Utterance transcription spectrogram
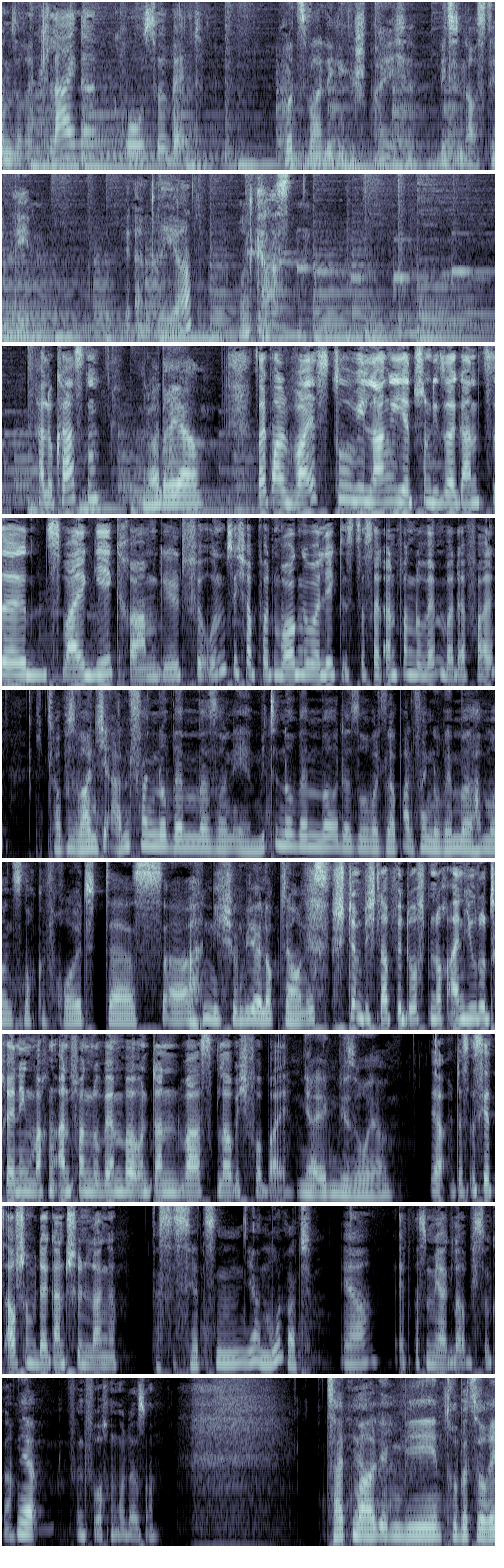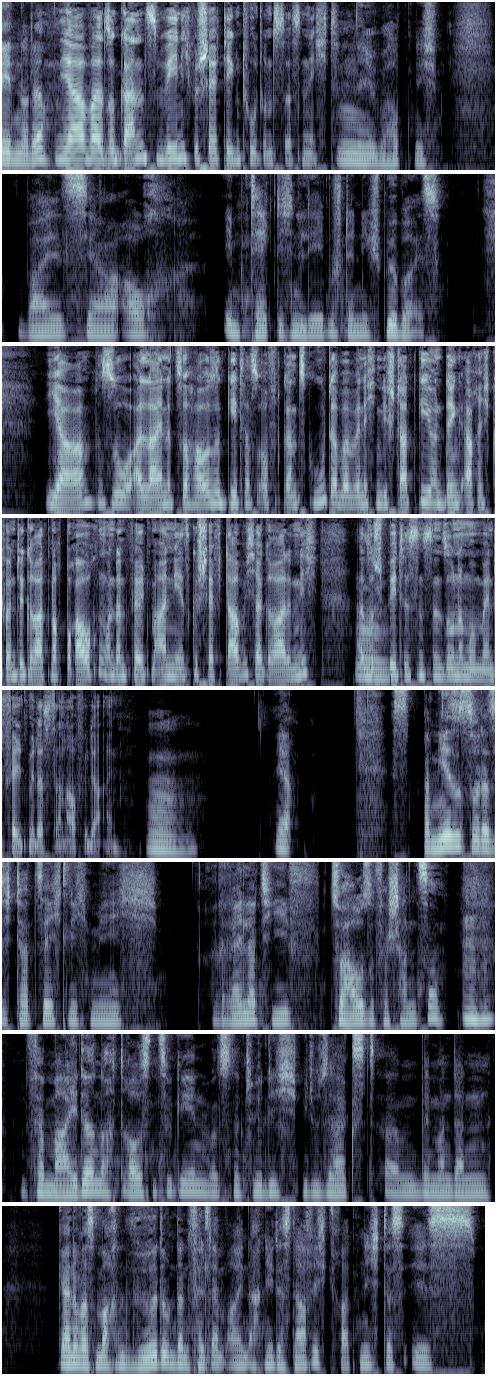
Unsere kleine, große Welt. Kurzweilige Gespräche mitten aus dem Leben. Mit Andrea und Carsten. Hallo Carsten. Hallo Andrea. Sag mal, weißt du, wie lange jetzt schon dieser ganze 2G-Kram gilt für uns? Ich habe heute Morgen überlegt, ist das seit Anfang November der Fall? Ich glaube, es war nicht Anfang November, sondern eher Mitte November oder so, weil ich glaube, Anfang November haben wir uns noch gefreut, dass äh, nicht schon wieder Lockdown ist. Stimmt, ich glaube, wir durften noch ein Judo-Training machen Anfang November und dann war es, glaube ich, vorbei. Ja, irgendwie so, ja. Ja, das ist jetzt auch schon wieder ganz schön lange. Das ist jetzt ein, ja, ein Monat. Ja, etwas mehr, glaube ich sogar. Ja. Fünf Wochen oder so. Zeit mal irgendwie drüber zu reden, oder? Ja, weil so ganz wenig beschäftigen tut uns das nicht. Nee, überhaupt nicht weil es ja auch im täglichen Leben ständig spürbar ist. Ja, so alleine zu Hause geht das oft ganz gut, aber wenn ich in die Stadt gehe und denke, ach, ich könnte gerade noch brauchen und dann fällt mir ein, nee, ins Geschäft darf ich ja gerade nicht. Also mhm. spätestens in so einem Moment fällt mir das dann auch wieder ein. Mhm. Ja. Bei mir ist es so, dass ich tatsächlich mich relativ zu Hause verschanze, mhm. vermeide, nach draußen zu gehen, weil es natürlich, wie du sagst, ähm, wenn man dann gerne was machen würde und dann fällt einem ein, ach nee, das darf ich gerade nicht. Das ist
